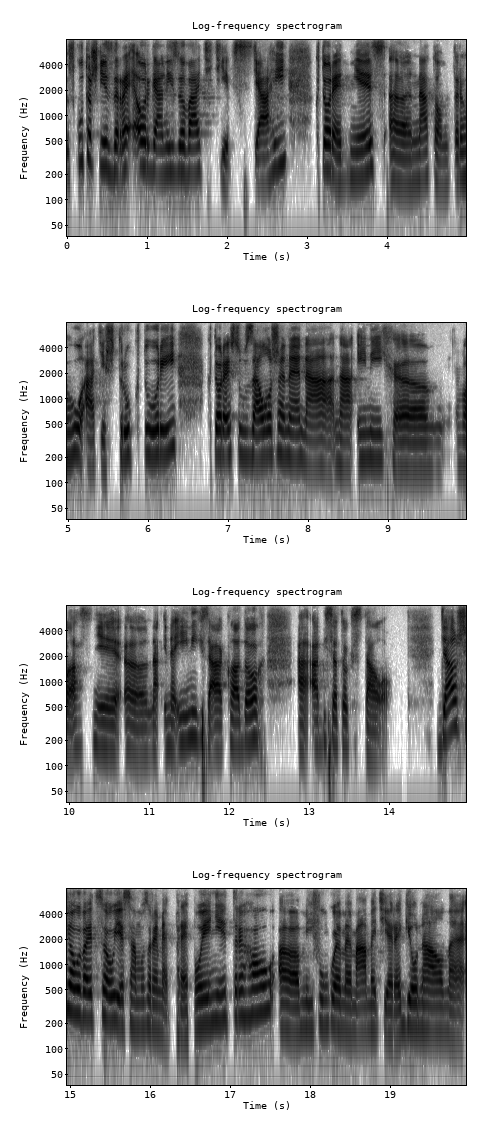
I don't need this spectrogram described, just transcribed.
skutočne zreorganizovať tie vzťahy, ktoré dnes na tom trhu a tie štruktúry, ktoré sú založené na, na iných vlastne na, na iných základoch, a aby sa to stalo. Ďalšou vecou je samozrejme prepojenie trhov. My fungujeme, máme tie regionálne e,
